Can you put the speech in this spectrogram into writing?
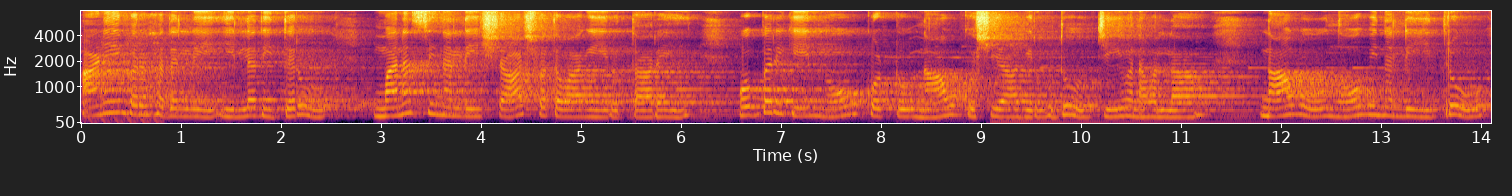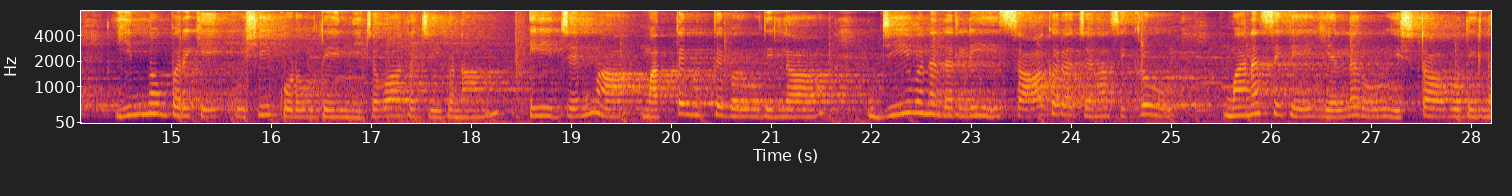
ಹಣೆ ಬರಹದಲ್ಲಿ ಇಲ್ಲದಿದ್ದರೂ ಮನಸ್ಸಿನಲ್ಲಿ ಶಾಶ್ವತವಾಗಿ ಇರುತ್ತಾರೆ. ಒಬ್ಬರಿಗೆ ನೋವು ಕೊಟ್ಟು ನಾವು ಖುಷಿಯಾಗಿರುವುದು ಜೀವನವಲ್ಲ. ನಾವು ನೋವಿನಲ್ಲಿ ಇದ್ದರೂ ಇನ್ನೊಬ್ಬರಿಗೆ ಖುಷಿ ಕೊಡುವುದೇ ನಿಜವಾದ ಜೀವನ. ಈ ಜನ್ಮ ಮತ್ತೆ ಮತ್ತೆ ಬರುವುದಿಲ್ಲ. ಜೀವನದಲ್ಲಿ ಸಾಗರ ಜನ ಸಿಕ್ಕರೂ ಮನಸ್ಸಿಗೆ ಎಲ್ಲರೂ ಇಷ್ಟ ಆಗೋದಿಲ್ಲ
